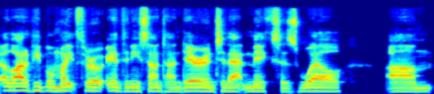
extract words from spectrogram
a lot of people might throw anthony santander into that mix as well. Um,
